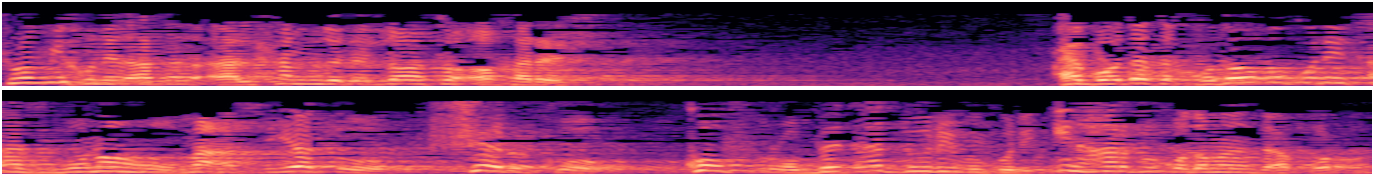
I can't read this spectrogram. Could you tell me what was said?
شما می‌خونید الحمدلله تا آخرش. عبادت خدا بکنید از گناه و معصیت و شرک و کفر و بدعت دوری بکنید. این حرف خدا من در قرآن.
